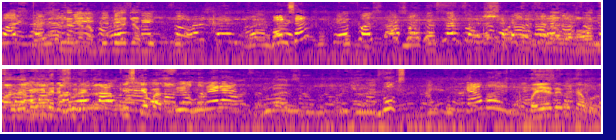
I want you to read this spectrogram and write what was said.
फ़र्स्ट कौन सा हे फ़र्स्ट किसके पास? बुक्स क्या बोल भैया देखो क्या बोल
